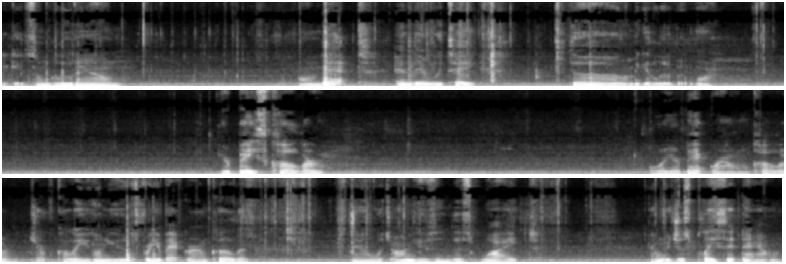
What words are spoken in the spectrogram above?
we get some glue down on that. And then we take the, let me get a little bit more. Your base color. or your background color, whichever color you're going to use for your background color. And which I'm using this white. And we just place it down.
